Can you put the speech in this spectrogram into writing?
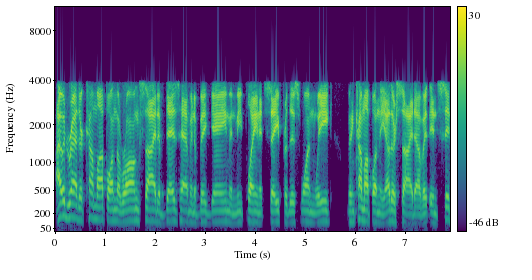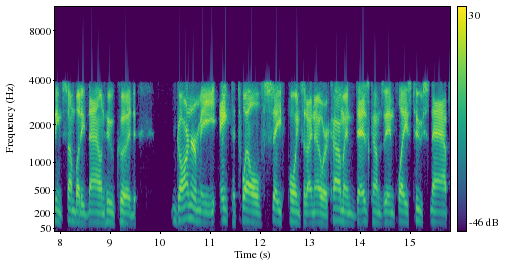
I would rather come up on the wrong side of Dez having a big game and me playing it safe for this one week than come up on the other side of it and sitting somebody down who could garner me eight to twelve safe points that I know are coming. Dez comes in, plays two snaps,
